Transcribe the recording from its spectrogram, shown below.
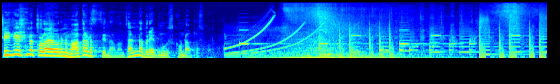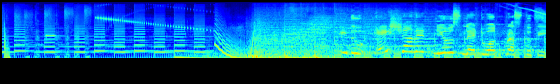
ಶ್ರೀಕೃಷ್ಣ ಕೊಳಾಯ್ ಅವರನ್ನು ಮಾತಾಡಿಸ್ತೀನಿ ನಾನು. ಒಂದು ಸಣ್ಣ ಬ್ರೇಕ್ ಮುಗಿಸ್ಕೊಂಡು ವಾಪಸ್ ಬರ್ತೀನಿ. ಇದು ಏಷ್ಯಾನೆಟ್ ನ್ಯೂಸ್ ನೆಟ್ವರ್ಕ್ ಪ್ರಸ್ತುತಿ.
